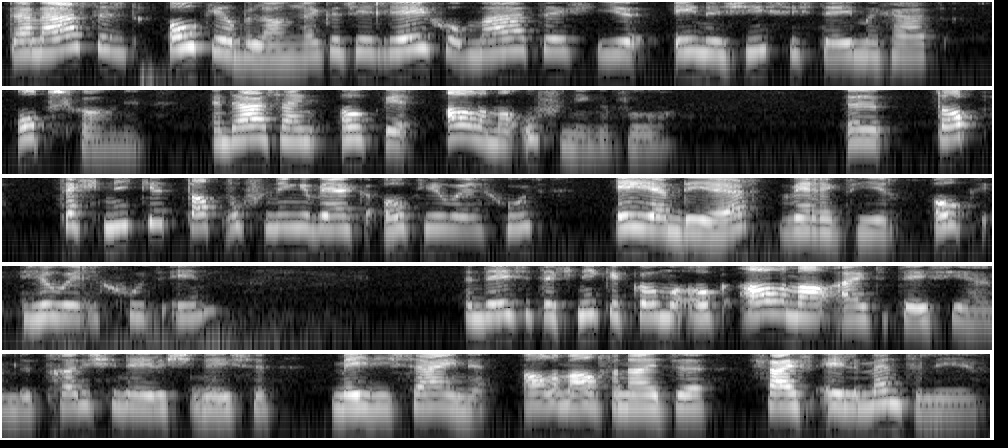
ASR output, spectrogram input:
Daarnaast is het ook heel belangrijk dat je regelmatig je energiesystemen gaat opschonen. En daar zijn ook weer allemaal oefeningen voor. Uh, tap technieken, tapoefeningen werken ook heel erg goed. EMDR werkt hier ook heel erg goed in. En deze technieken komen ook allemaal uit de TCM, de traditionele Chinese medicijnen. Allemaal vanuit de vijf elementen leer.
